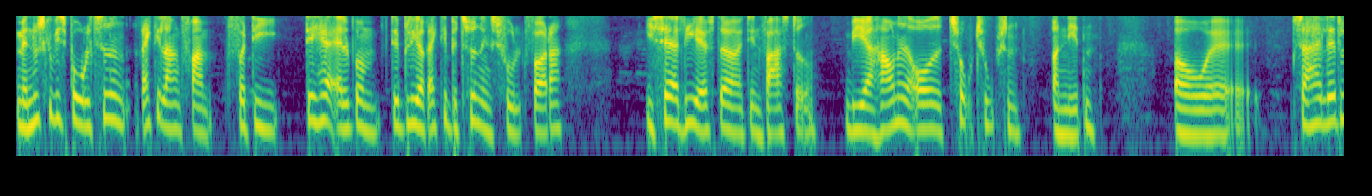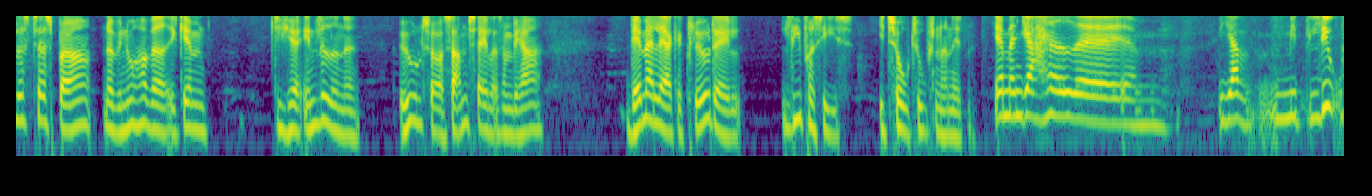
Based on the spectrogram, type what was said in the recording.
Men nu skal vi spole tiden rigtig langt frem, fordi det her album, det bliver rigtig betydningsfuldt for dig, især lige efter din fars død. Vi er havnet i året 2019. Og øh, så har jeg lidt lyst til at spørge, når vi nu har været igennem de her indledende øvelser og samtaler, som vi har. Hvem er Lærke Kløvedal lige præcis i 2019? Jamen, jeg havde... Øh, jeg, mit liv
